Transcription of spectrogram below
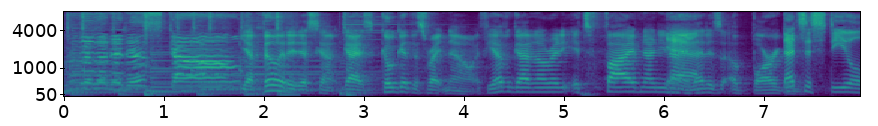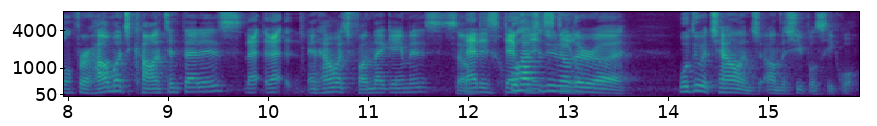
Villainy discount. Yeah, Villainy discount, guys. Go get this right now. If you haven't gotten it already, it's five ninety nine. Yeah. That is a bargain. That's a steal. for how much content that is That that and how much fun that game is. So That is We'll have to do steal. another. Uh, we'll do a challenge on the Sheeple sequel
